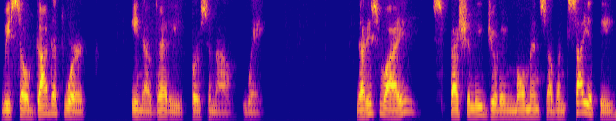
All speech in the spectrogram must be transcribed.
We saw God at work in a very personal way. That is why, especially during moments of anxiety,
